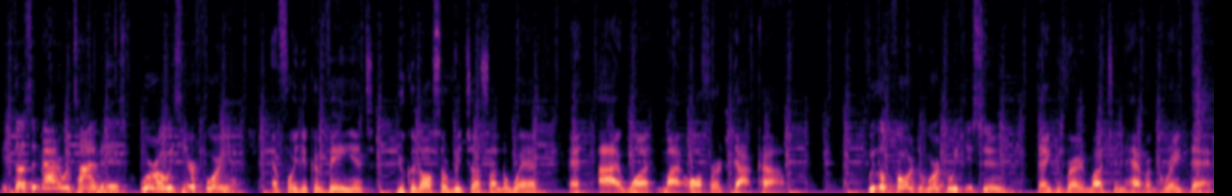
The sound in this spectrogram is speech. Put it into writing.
It doesn't matter what time it is, we're always here for you. And for your convenience, you can also reach us on the web at iwantmyoffer.com. We look forward to working with you soon. Thank you very much and have a great day.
